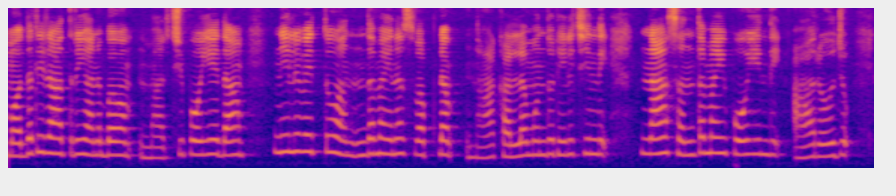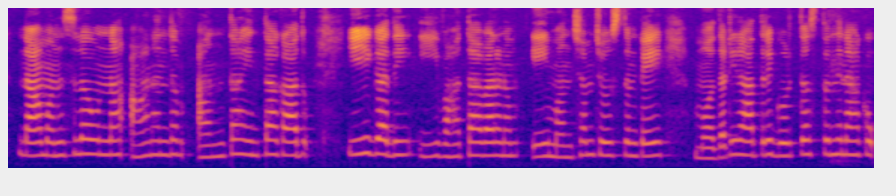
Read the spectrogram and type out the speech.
మొదటి రాత్రి అనుభవం మర్చిపోయేదా? నిలువెత్తు అందమైన స్వప్నం నా కళ్ళ ముందు నిలిచింది. నా సొంతమైపోయింది ఆ రోజు. నా మనసులో ఉన్న ఆనందం అంతా ఇంత కాదు. ఈ గది ఈ వాతావరణం ఈ మంచం చూస్తుంటే మొదటి రాత్రి గుర్తొస్తుంది నాకు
